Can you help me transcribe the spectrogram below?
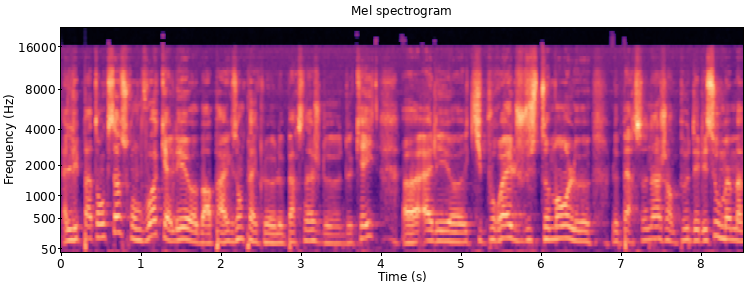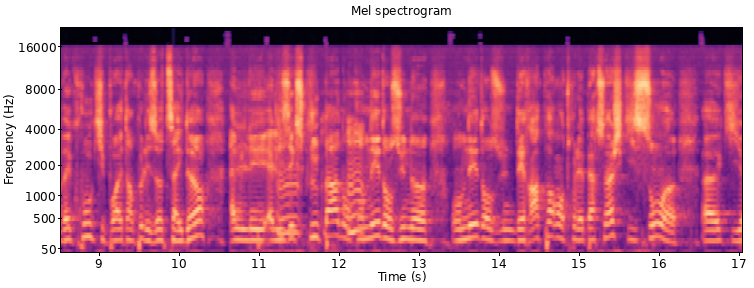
elle l'est pas tant que ça parce qu'on voit qu'elle est euh, bah, par exemple avec le, le personnage de, de Kate elle est qui pourrait être justement le, le personnage un peu délaissé ou même avec Roux qui pourrait être un peu les outsiders elle les elle les Mm. exclut pas donc Mm. on est dans une on est dans une des rapports entre les personnages qui sont qui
